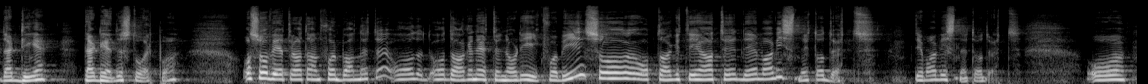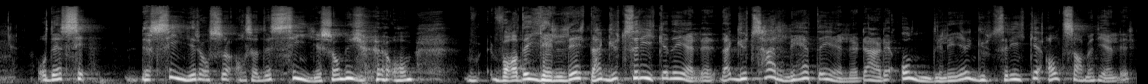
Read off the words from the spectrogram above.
Det er det det, er det, det står på. Og så vet vi at han forbannet det, og, og, dagen etter når de gikk forbi, så oppdaget de at det var visnet og dødt. Det var visnet og dødt. Og, og det, det, sier også altså Det sier så mye om hva det gjelder. Det er Guds rike det gjelder. Det er Guds herlighet det gjelder. Det er det åndelige Guds rike. Alt sammen gjelder.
